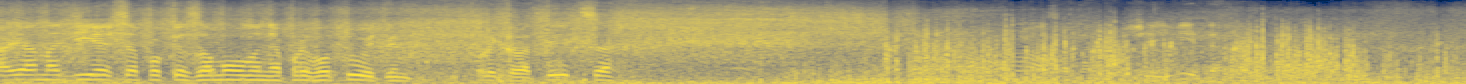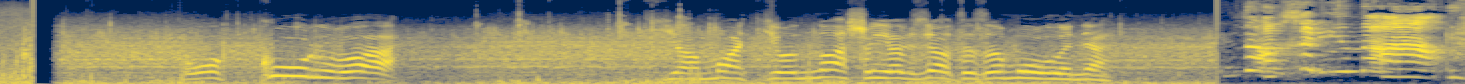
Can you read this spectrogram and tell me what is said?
А я надіявся, поки замовлення приготують, він прекратиться. Ще й вітер. О, курва! Я мать його, на що я взяв це замовлення? Нахрена?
